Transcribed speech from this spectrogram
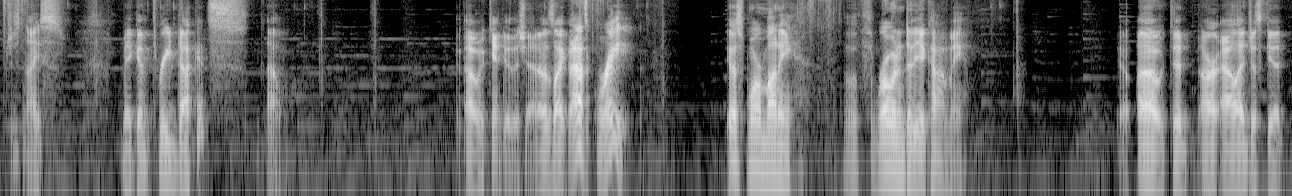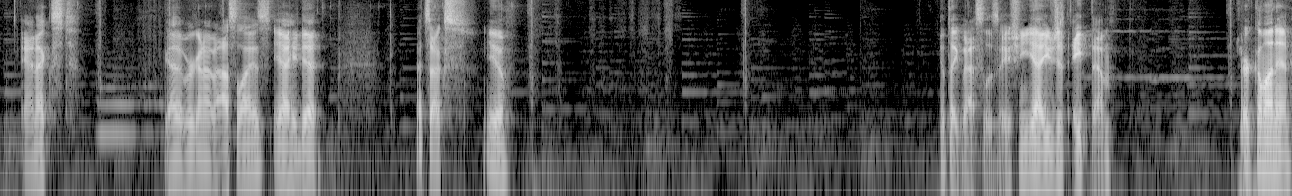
which is nice. Making three ducats. Oh. Oh, we can't do this yet. I was like, that's great. Give us more money. We'll throw it into the economy. Oh, did our ally just get annexed? Yeah, that we're gonna vassalize? Yeah, he did. That sucks. You. You'll take vassalization. Yeah, you just ate them. Sure, come on in.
